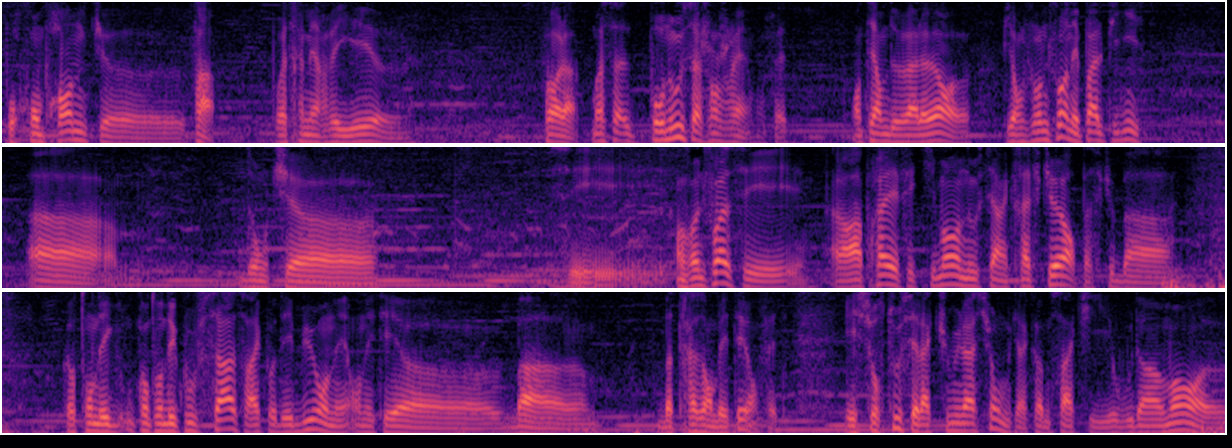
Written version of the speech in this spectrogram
pour comprendre que. Enfin, pour être émerveillé. Euh, voilà, Moi, pour nous, ça change rien en fait, en termes de valeur. Euh, puis encore une fois, on n'est pas alpiniste. Donc, c'est. Encore une fois, c'est. Alors après, effectivement, nous, c'est un crève-cœur parce que bah, quand, on quand on découvre ça, c'est vrai qu'au début, on, est, on était. bah, bah, très embêté en fait. Et surtout, c'est l'accumulation de cas comme ça qui, au bout d'un moment, euh,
